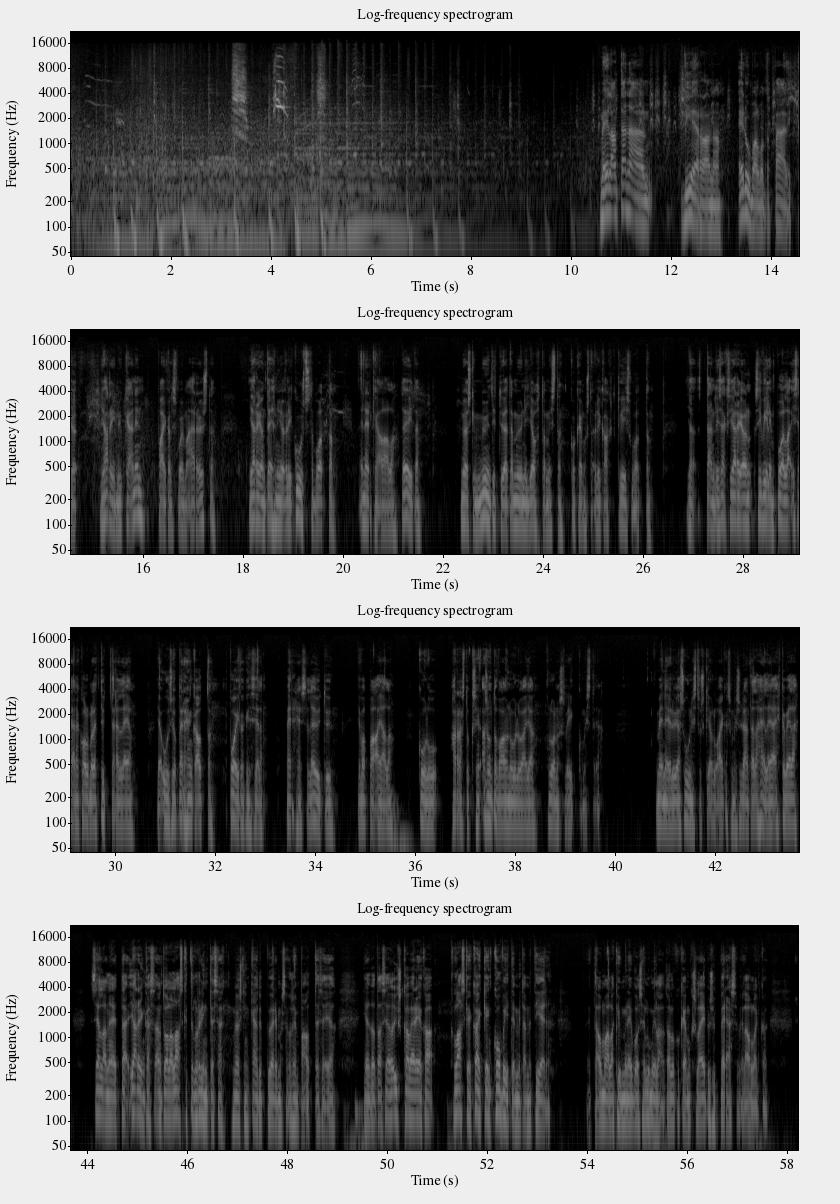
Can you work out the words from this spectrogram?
Meillä on tänään vieraana edunvalvontapäällikkö Jari Nykänen paikallisvoima rystä. Jari on tehnyt jo yli 16 vuotta energia-alalla töitä, myöskin myyntityötä, myynnin johtamista, kokemusta yli 25 vuotta. Ja tämän lisäksi Jari on siviilin puolella isänä kolmelle tyttärelle ja, ja uusio perheen kautta poikakin siellä perheessä löytyy. Ja vapaa-ajalla kuuluu harrastuksiin asuntovaunuilua ja luonnossa liikkumista ja veneily ja suunnistuskin ollut aikaisemmin sydäntä lähellä ja ehkä vielä sellainen, että Jarin kanssa on tuolla laskettelurinteessä myöskin käyty pyörimässä useampaan otteeseen ja, ja tota, se on yksi kaveri, joka laskee kaikkein koviten, mitä mä tiedän. Että omalla kymmenen vuosien lumilautailukokemuksella ei pysy perässä vielä ollenkaan.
